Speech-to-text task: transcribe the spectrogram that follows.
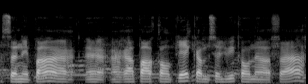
ce n'est pas un, rapport complet comme celui qu'on a offert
